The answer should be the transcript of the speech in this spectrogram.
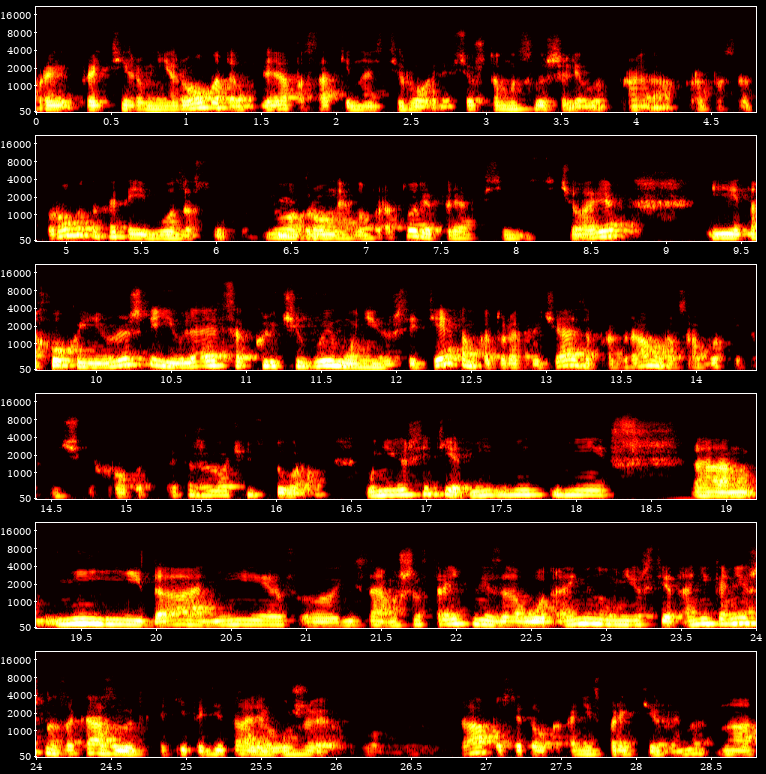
проектирования роботов для посадки на астероиды. Все, что мы слышали вот про, про посадку роботов, это его заслуга. У него огромная лаборатория, порядка 70 человек, и Тахоку University является ключевым университетом, который отвечает за программу разработки космических роботов. Это же очень здорово. Университет, не, не, не, не, да, не, э, не знаю, машиностроительный завод, а именно университет. Они, конечно, заказывают какие-то детали уже да, после того, как они спроектировали на, на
